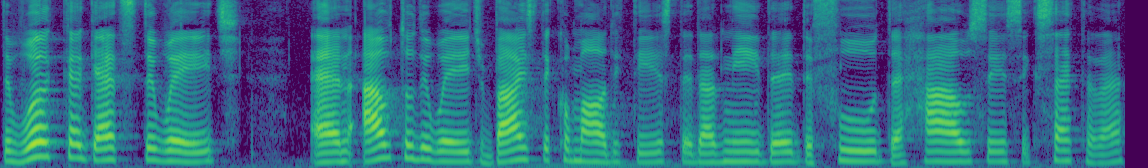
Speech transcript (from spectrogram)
the worker gets the wage and out of the wage buys the commodities that are needed, the food, the houses, etc.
